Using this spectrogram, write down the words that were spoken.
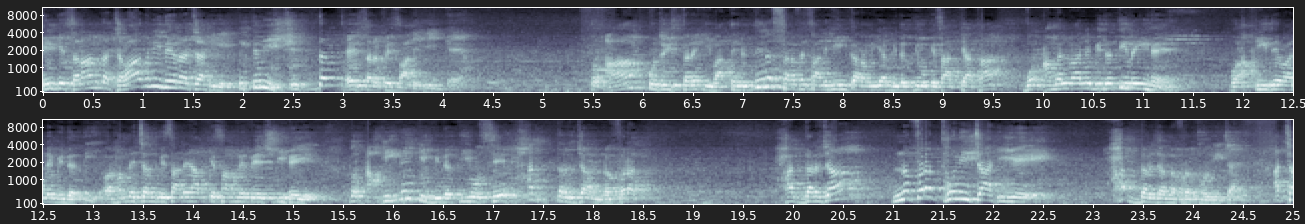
इनके सलाम का जवाब नहीं देना चाहिए। इतनी शिद्दत है सरफ सालहीन के। तो आपको जो इस तरह की बातें मिलती है ना सरफ सालहीन का रवैया बिदतियों के साथ क्या था? वो अमल वाले बिदती नहीं है। वो अकीदे वाले बिदती और हमने चंद मिसालें आपके सामने पेश की है ये। तो अकीदे की बिदतियों से हद दर्जा नफरत, हद दर्जा नफरत होनी चाहिए। हद दर्जा नफरत होनी चाहिए। अच्छा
